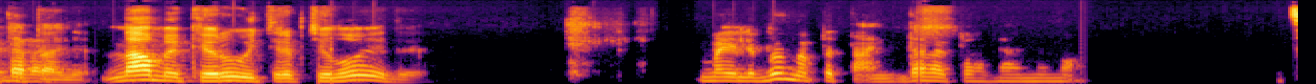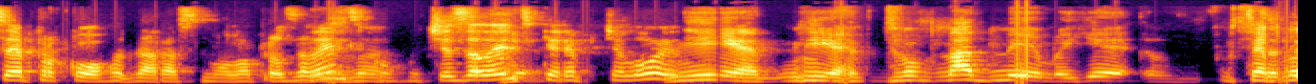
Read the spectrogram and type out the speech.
Давай. питання. Нами керують рептилоїди? Моє любиме питання. Давай поглянемо. Це про кого зараз мова? Про. Зеленського? Чи Зеленський рептилоїд? Ні, ні, над ними є. Це, Це просто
